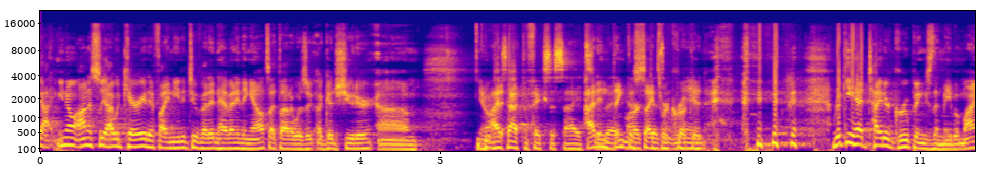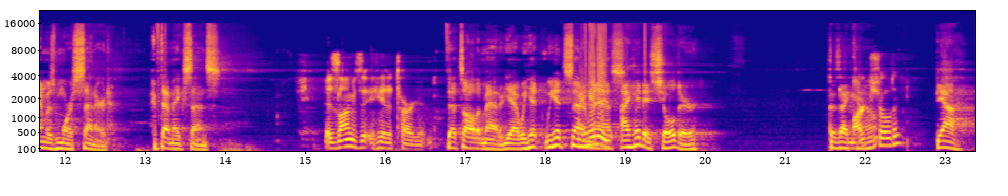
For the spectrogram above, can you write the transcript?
I, you know, honestly, I would carry it if I needed to. If I didn't have anything else, I thought it was a, a good shooter. You know, I just have to fix the sights. I so didn't think Mark the sights were crooked. Ricky had tighter groupings than me, but mine was more centered. If that makes sense. As long as it hit a target, that's all that mattered. Yeah, we hit we hit center I hit mass. His, I hit his shoulder. Does that Mark's count? shoulder? Yeah.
